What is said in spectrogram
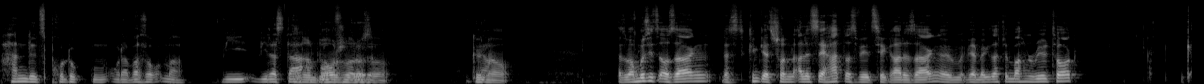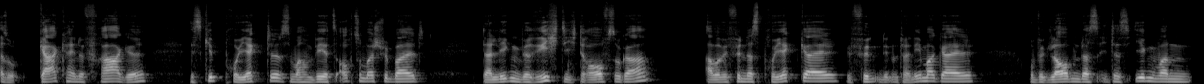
Handelsprodukten oder was auch immer. Wie, wie das da anderen Branchen oder so. Genau. Ja. Also man muss jetzt auch sagen, das klingt jetzt schon alles sehr hart, was wir jetzt hier gerade sagen. Ähm, wir haben ja gesagt, wir machen Real Talk. Also gar keine Frage. Es gibt Projekte, das machen wir jetzt auch zum Beispiel bald, da legen wir richtig drauf sogar. Aber wir finden das Projekt geil, wir finden den Unternehmer geil und wir glauben, dass das irgendwann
